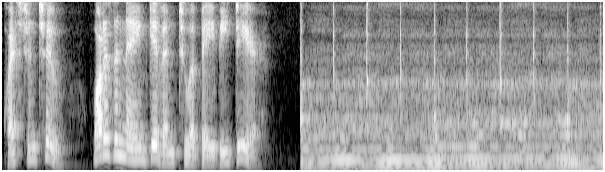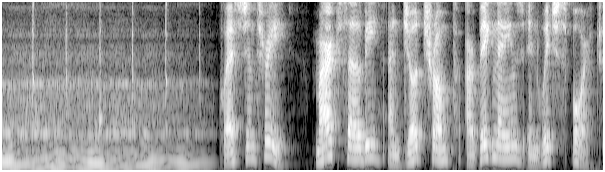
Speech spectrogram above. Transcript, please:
Question 2 What is the name given to a baby deer? Question 3 Mark Selby and Judd Trump are big names in which sport?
